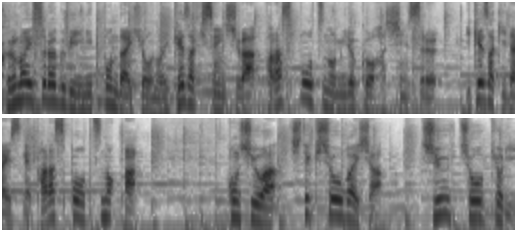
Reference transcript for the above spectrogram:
車椅子ラグビー日本代表の池崎選手がパラスポーツの魅力を発信する池崎大輔パラスポーツのあ。今週は知的障害者中長距離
